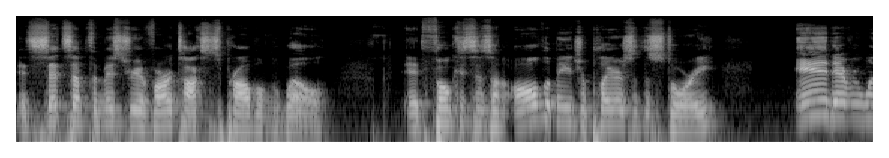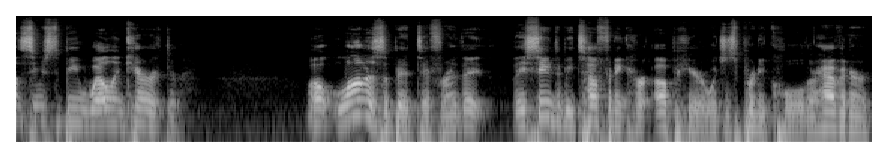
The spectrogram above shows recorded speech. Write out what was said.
it sets up the mystery of Vartox's problem well. It focuses on all the major players of the story, and everyone seems to be well in character. Well, Lana's a bit different. They they seem to be toughening her up here, which is pretty cool. They're having her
